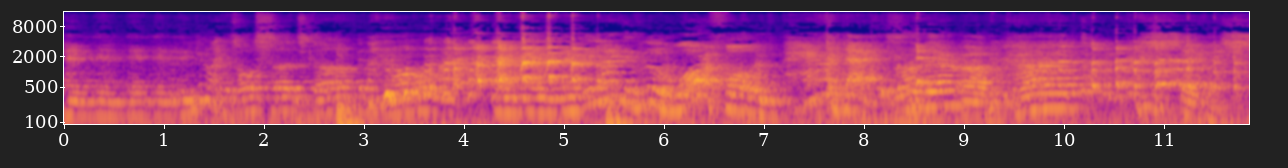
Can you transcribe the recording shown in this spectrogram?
And, and, and, and, and you know, like it's all sudsed up and know, and, and, and, like this little waterfall in paradise. Mother of uh, God, save us.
